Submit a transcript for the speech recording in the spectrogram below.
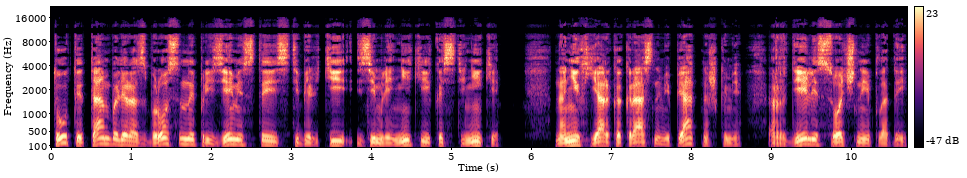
тут и там были разбросаны приземистые стебельки земляники и костяники. На них ярко-красными пятнышками рдели сочные плоды.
